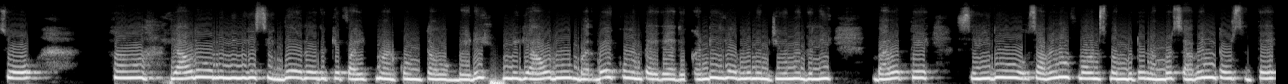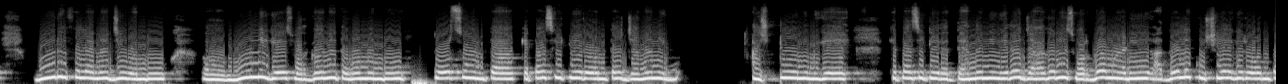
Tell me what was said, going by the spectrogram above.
ಸೊ ಯಾವುದೋ ಒಂದು ನಿಮಗೆ ಸಿಗದೆ ಇರೋದಕ್ಕೆ ಫೈಟ್ ಮಾಡ್ಕೊಂತ ಹೋಗ್ಬೇಡಿ. ನಿಮಗೆ ಯಾವುದು ಬರಬೇಕು ಅಂತ ಇದೆ, ಅದು ಖಂಡಿತವಾಗ್ಲೂ ನಿಮ್ ಜೀವನದಲ್ಲಿ ಬರುತ್ತೆ. ಇದು ಸೆವೆನ್ ಆಫ್ ವಾಂಡ್ಸ್ ಬಂದ್ಬಿಟ್ಟು ನಂಬರ್ ಸೆವೆನ್ ತೋರಿಸುತ್ತೆ. ಬ್ಯೂಟಿಫುಲ್ ಎನರ್ಜಿ ಒಂದು ಭೂಮಿಗೆ ಸ್ವರ್ಗನ ತಗೊಂಡ್ಬಂದು ತೋರಿಸುವಂತ ಕೆಪಾಸಿಟಿ ಇರುವಂತ ಜನ ನೀವು ಅಷ್ಟು ನಿಮಗೆ ಕೆಪಾಸಿಟಿ ಇರುತ್ತೆ. ಅಂದ್ರೆ ನೀವು ಇರೋ ಜಾಗನ ಸ್ವರ್ಗ ಮಾಡಿ, ಅದರಲ್ಲೇ ಖುಷಿಯಾಗಿರುವಂತ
